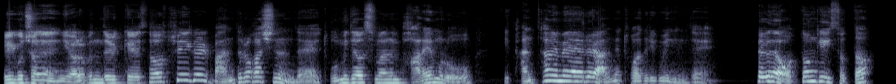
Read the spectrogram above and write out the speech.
그리고 저는 여러분들께서 수익을 만들어 가시는데 도움이 되었으면 하는 바람으로 이 단타 매매를 안내 도와드리고 있는데 최근에 어떤 게 있었다?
